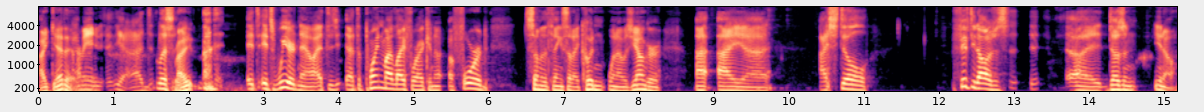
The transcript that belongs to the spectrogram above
i get it I mean, yeah. uh, d- Listen, right it's it's weird now at the at the point in my life where I can afford some of the things that I couldn't when I was younger. I I uh, I still fifty dollars uh, doesn't you know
